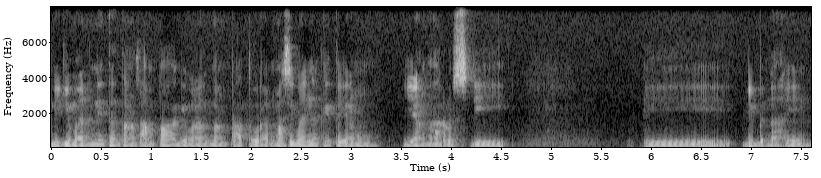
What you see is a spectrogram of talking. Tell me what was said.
Ini gimana nih tentang sampah gimana tentang peraturan? Masih banyak gitu yang yang harus di di dibenahin.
